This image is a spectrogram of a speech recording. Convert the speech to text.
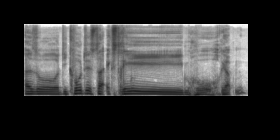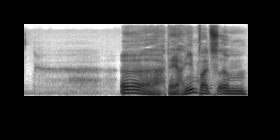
Also die Quote ist da extrem hoch, ja. Äh, naja, jedenfalls ähm,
